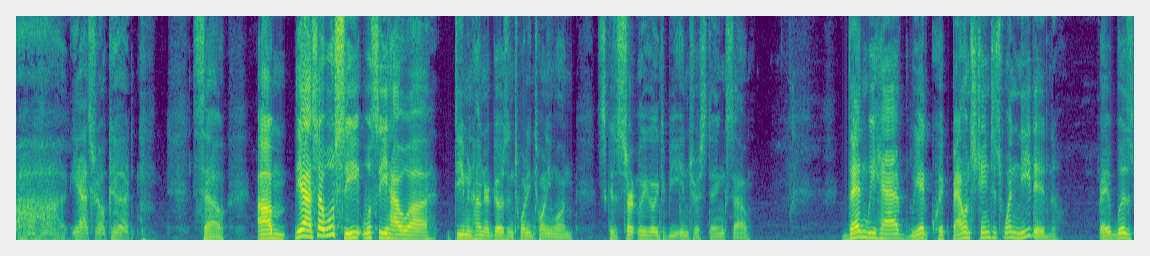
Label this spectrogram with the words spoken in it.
Uh yeah, it's real good. So, um, yeah, so we'll see. We'll see how uh, Demon Hunter goes in 2021. It's certainly going to be interesting. So, then we had we had quick balance changes when needed. It was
